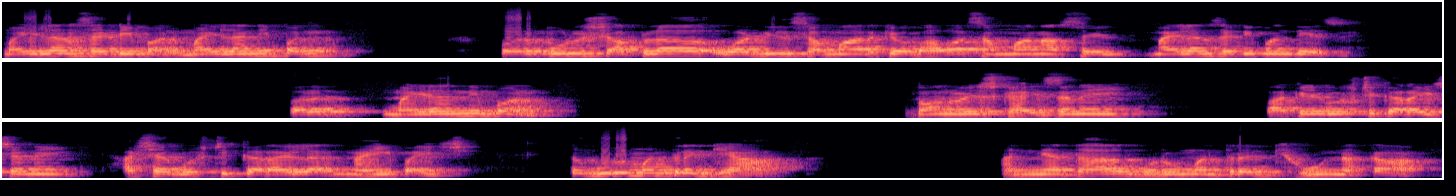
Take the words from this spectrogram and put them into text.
महिलांसाठी पण महिलांनी पण पर पुरुष आपला वडील समान किंवा भावा समान असेल महिलांसाठी पण तेच आहे. परत महिलांनी पण नॉन व्हेज खायचं नाही बाकीच्या गोष्टी करायच्या नाही अशा गोष्टी करायला नाही पाहिजे. तर गुरुमंत्र घ्या. अन्यथा गुरुमंत्र घेऊ नका.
